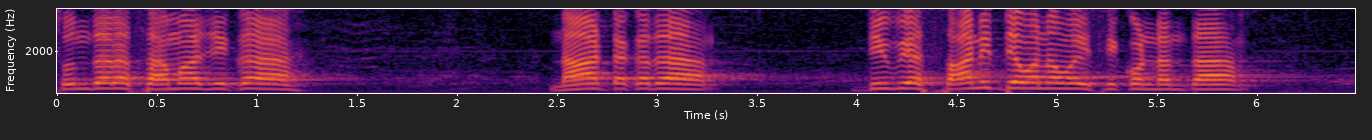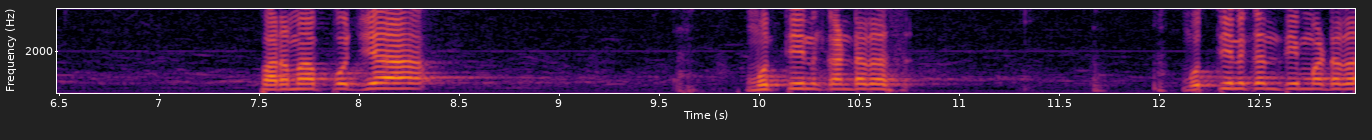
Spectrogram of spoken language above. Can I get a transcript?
ಸುಂದರ ಸಾಮಾಜಿಕ ನಾಟಕದ ದಿವ್ಯ ಸಾನ್ನಿಧ್ಯವನ್ನು ವಹಿಸಿಕೊಂಡಂಥ ಪರಮ ಪೂಜ್ಯ ಮುತ್ತಿನ ಕಂಠದ ಮುತ್ತಿನಕಂತಿ ಮಠದ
